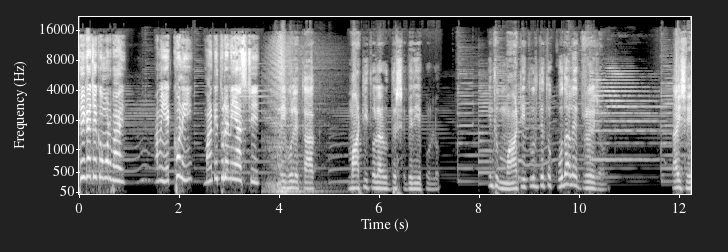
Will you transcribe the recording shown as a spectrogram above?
ঠিক আছে কুমোর ভাই আমি এক্ষুনি মাটি তুলে নিয়ে আসছি। এই বলে কাক মাটি তোলার উদ্দেশ্যে বেরিয়ে পড়ল। কিন্তু মাটি তুলতে তো কোদালের প্রয়োজন। তাই সে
